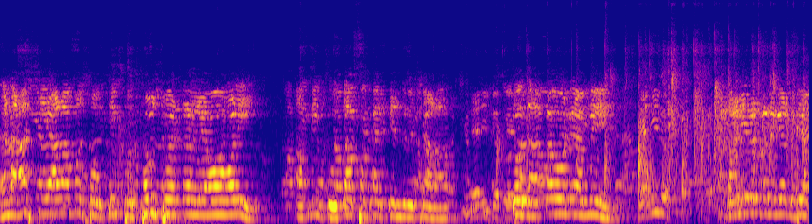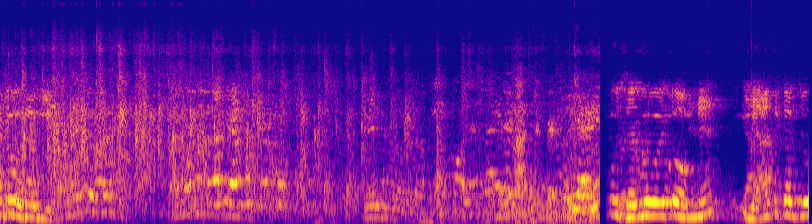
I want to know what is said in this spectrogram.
અને આ શાળામાં સૌથી પ્રથમ સ્વેટર લેવા આપણી ગોતા પગાર કેન્દ્ર શાળા. તો દાતાઓને અમે વધાવીએ. જરૂર હોય તો અમને યાદ કરજો.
